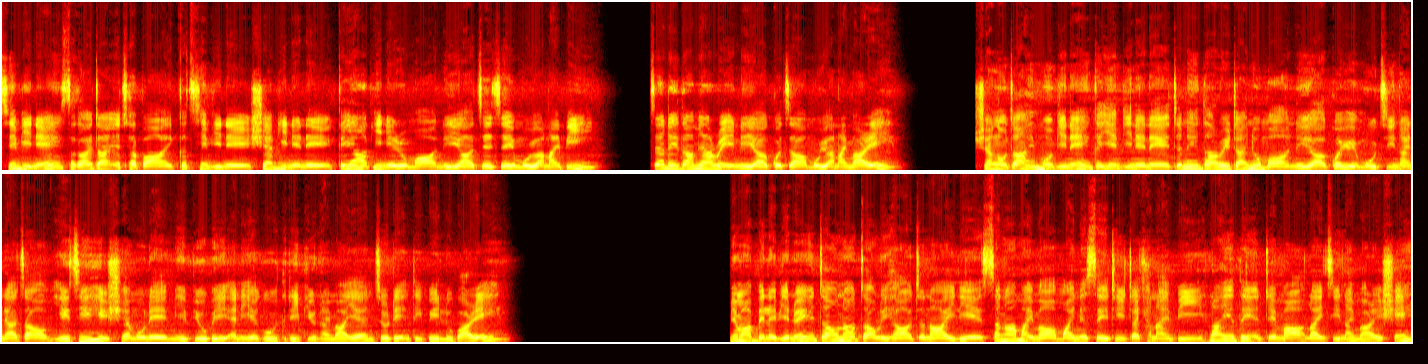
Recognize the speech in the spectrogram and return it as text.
ချင်းပြည်နယ်စကိုင်းတိုင်းအထက်ပိုင်းကချင်ပြည်နယ်ရှမ်းပြည်နယ်နဲ့ကယားပြည်နယ်တို့မှာနေရာကျကျမိုးရွာနိုင်ပြီးစံဒေသများတွင်နေရာကွက်ကြားမိုးရွာနိုင်ပါတယ်။ ရန်ကုန်တိုင်းမွန်ပြည်နယ်ကရင်ပြည်နယ်နဲ့တနင်္သာရီတိုင်းတို့မှာနေရာကွက်၍မိုးကြီးနိုင်တာကြောင့်ရေကြီးရေရှမ်းမှုနဲ့မြေပြိုပေးအန္တရာယ်ကိုသတိပြုနိုင်မှရန်ကြိုတင်အသိပေးလိုပါတယ်။မြမပင်လယ်ပြင်တွင်တောင်နောက်တောင်လေဟာတနအီလ15မိုင်မှ -30 အထိတိုက်ခတ်နိုင်ပြီးလှိုင်းအသင့်အတင်မှလိုင်းကြီးနိုင်ပါတယ်ရှင်။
